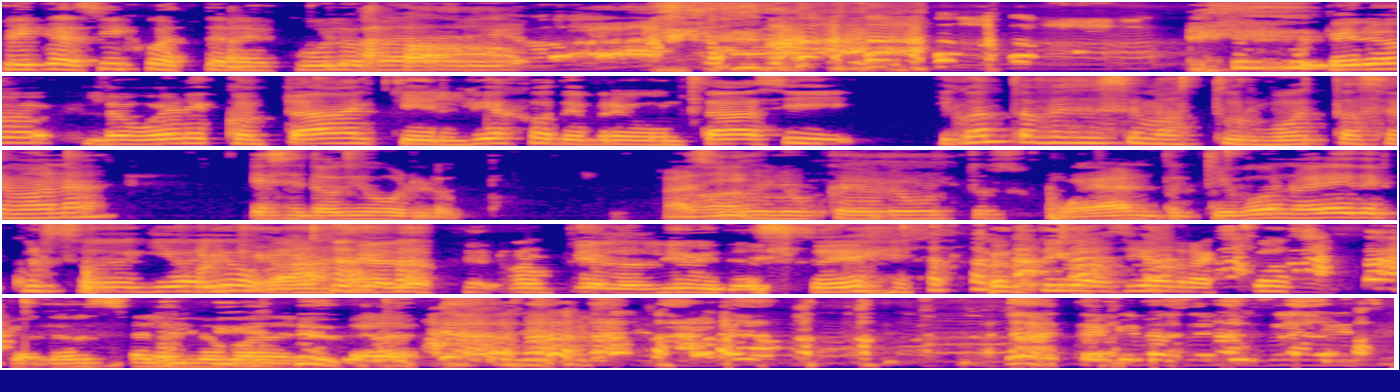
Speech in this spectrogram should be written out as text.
Pecas hijo hasta en el culo, padre. Pero los buenos contaban que el viejo te preguntaba así, ¿y cuántas veces se masturbó esta semana? Ese toque por loco. Así, No, a mí nunca me pregunto eso. weón, porque vos no erais del curso que iba yo. Ah, Rompía los, rompía los límites. sí, contigo hacía otras cosas. 14 al hilo, padre. Hasta que me salió esa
